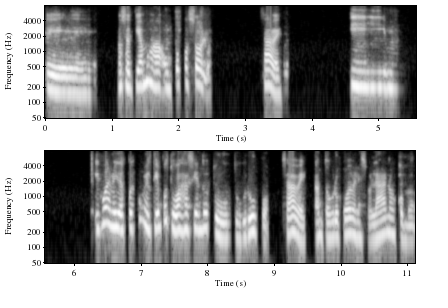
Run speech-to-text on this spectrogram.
eh, nos sentíamos a, un poco solos, ¿sabes? Y y bueno, y después con el tiempo tú vas haciendo tu, tu grupo, ¿sabes? Tanto grupo de venezolanos como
